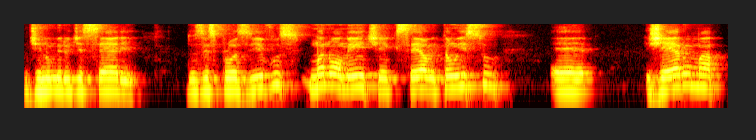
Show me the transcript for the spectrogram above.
de número de série dos explosivos manualmente em Excel. Então, isso é, gera uma,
